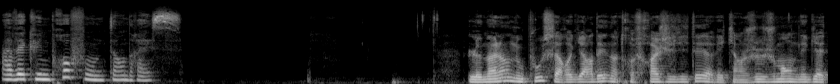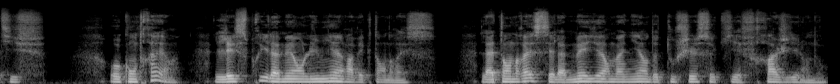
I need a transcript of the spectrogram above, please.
avec une profonde tendresse. Le malin nous pousse à regarder notre fragilité avec un jugement négatif. Au contraire, l'esprit la met en lumière avec tendresse. La tendresse est la meilleure manière de toucher ce qui est fragile en nous.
